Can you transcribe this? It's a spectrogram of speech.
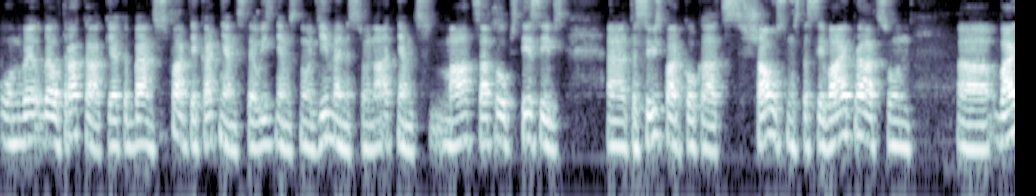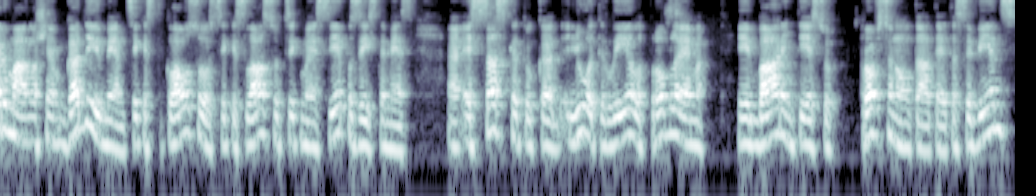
un vēl, vēl trakāk, ja, ka bērns vispār tiek atņemts, tev izņemts no ģimenes un atņemts mātes aprūpas tiesības, tas ir vispār kaut kāds šausmas, tas ir vaiprāts, un uh, vairumā no šiem gadījumiem, cik es klausos, cik es lasu, cik mēs iepazīstamies, uh, es saskatu, ka ļoti liela problēma ir bāriņtiesu profesionalitātei. Tas ir viens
